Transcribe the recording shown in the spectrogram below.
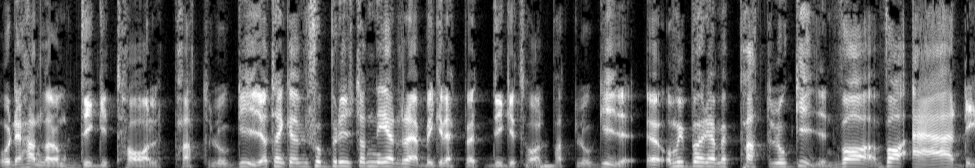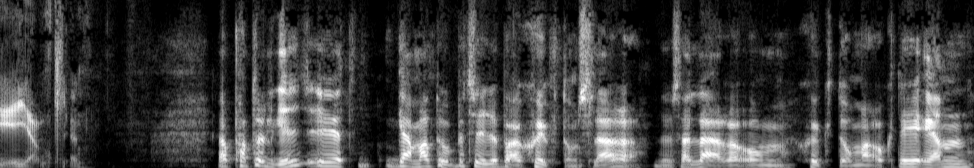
och det handlar om digital patologi. Jag tänker att vi får bryta ner det här begreppet digital mm. patologi. Eh, om vi börjar med patologin, vad, vad är det egentligen? Ja, patologi är ett gammalt ord betyder bara sjukdomslära, det vill säga lära om sjukdomar och det är en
